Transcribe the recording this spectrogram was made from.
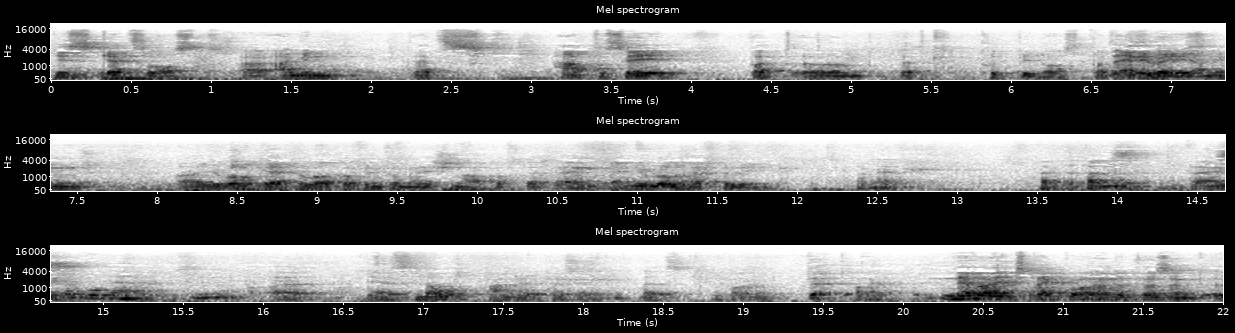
this gets lost. Uh, I mean, that's hard to say, but um, that c- could be lost. But anyway, I mean, uh, you will get a lot of information out of that, and, and you will have the link. Okay. But, but Mr. very, Mr. Robert. Uh, there's no 100%. That's important. That- Okay. Never expect 100%. Uh,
